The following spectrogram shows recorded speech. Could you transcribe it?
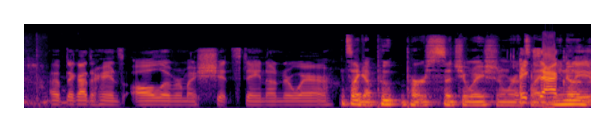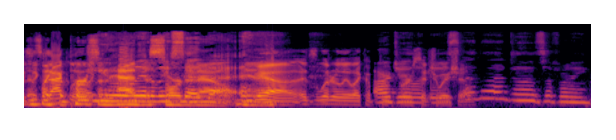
I hope they got their hands all over my shit stained underwear. It's like a poop purse situation where it's Exactly, like you know, it's it's, exactly like like the person that. had You to literally sort it said out. that. Yeah. Yeah, it's literally like a poop RJ situation. that. That's so funny.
